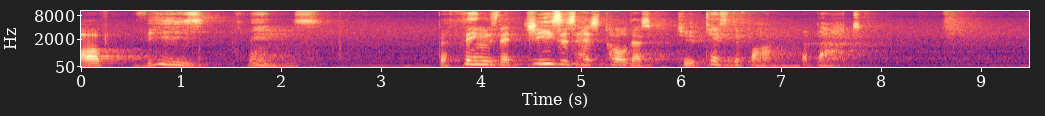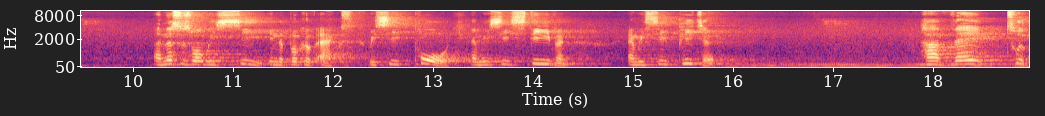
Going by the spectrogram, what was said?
of these things. The things that Jesus has told us to testify about. And this is what we see in the book of Acts. We see Paul and we see Stephen and we see Peter, how they took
